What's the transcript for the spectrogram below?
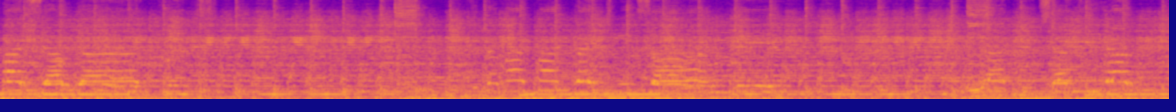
Myself the creeps. Thank you.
